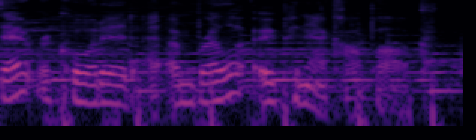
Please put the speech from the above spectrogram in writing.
Set recorded at Umbrella Open Air Car Park.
